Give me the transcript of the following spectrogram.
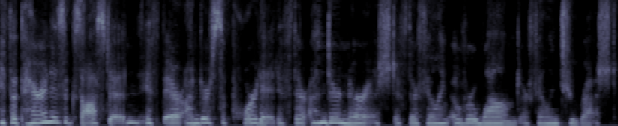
if a parent is exhausted, if they're under supported, if they're undernourished, if they're feeling overwhelmed or feeling too rushed,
